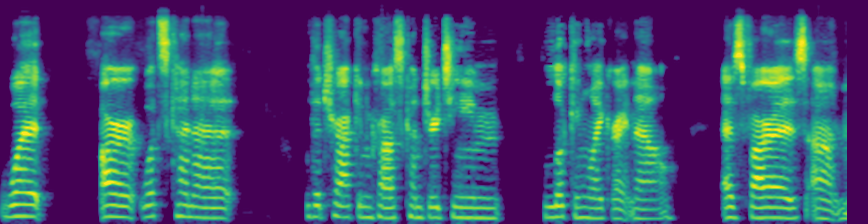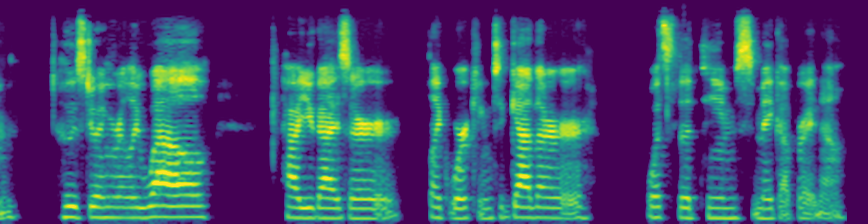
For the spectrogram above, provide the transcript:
what are what's kind of the track and cross country team looking like right now, as far as um, who's doing really well, how you guys are like working together? What's the team's makeup right now?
